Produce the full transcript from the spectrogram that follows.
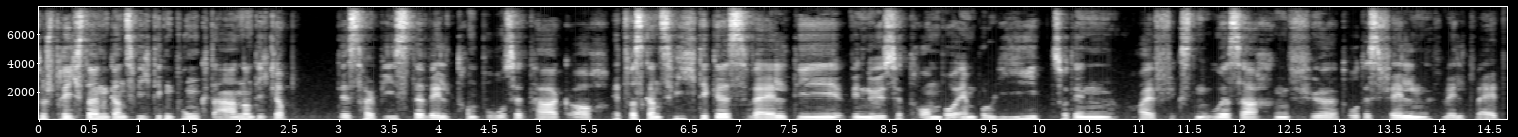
Du sprichst da einen ganz wichtigen Punkt an und ich glaube, Deshalb ist der Weltthrombosetag auch etwas ganz Wichtiges, weil die venöse Thromboembolie zu den häufigsten Ursachen für Todesfällen weltweit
